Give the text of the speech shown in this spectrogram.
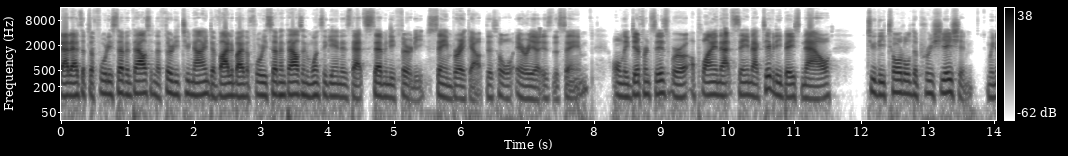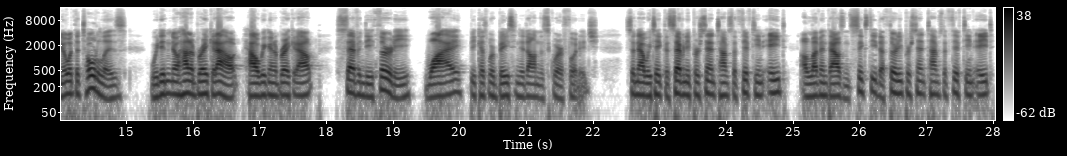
that adds up to 47,000. The 32.9 divided by the 47,000, once again, is that 70-30, same breakout. This whole area is the same. Only difference is we're applying that same activity base now to the total depreciation. We know what the total is. We didn't know how to break it out. How are we going to break it out? 70-30. Why? Because we're basing it on the square footage. So now we take the 70% times the 15.8, 11,060, the 30% times the 15.8,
